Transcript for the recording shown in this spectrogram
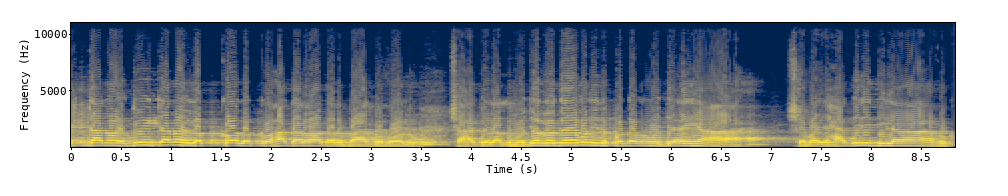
একটা নয় দুইটা নয় লক্ষ লক্ষ হাজার হাজার বাঘ হল। শাহজালাল মজরতে এমনই কদমের মধ্যে আইয়া সবাই হাজিরি দিলা হুক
